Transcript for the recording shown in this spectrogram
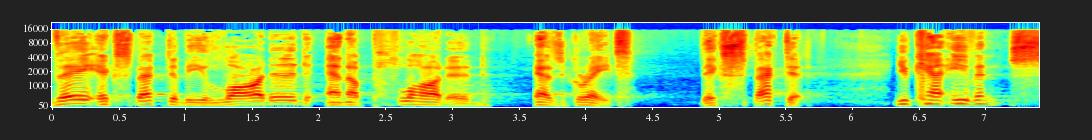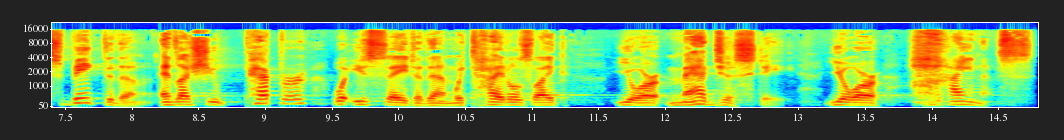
They expect to be lauded and applauded as great. They expect it. You can't even speak to them unless you pepper what you say to them with titles like Your Majesty, Your Highness,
